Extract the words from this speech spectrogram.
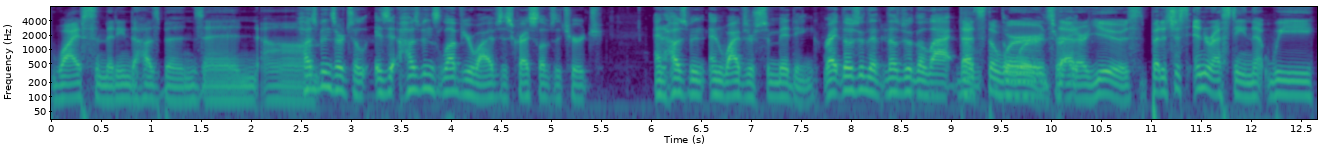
wives submitting to husbands and um, husbands are to is it husbands love your wives as Christ loves the church? And husband and wives are submitting, right? Those are the those are the la- that's the, words, that right? are used but it's just interesting that we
